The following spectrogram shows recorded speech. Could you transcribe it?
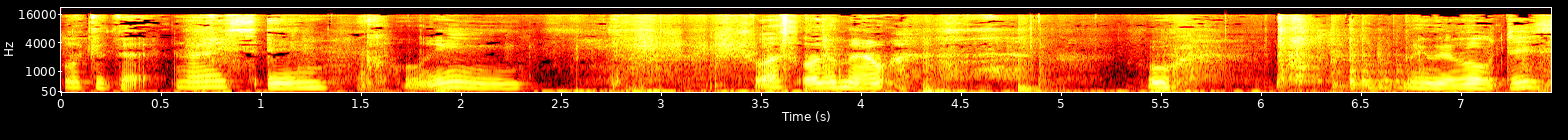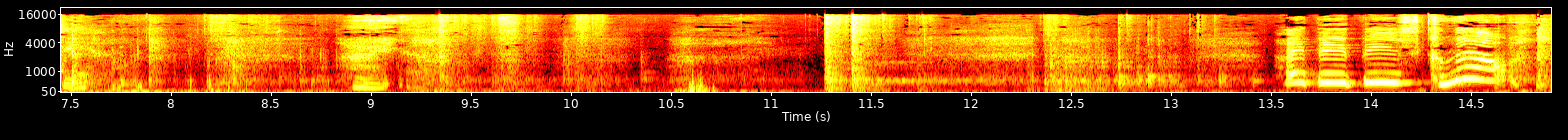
Look at that. Nice and clean. So let's let him out. Oh, maybe a little dizzy. Alright. Hi, babies. Come out.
